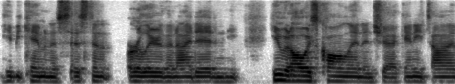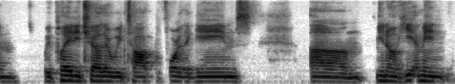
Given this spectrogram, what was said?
he became an assistant earlier than i did. And he, he would always call in and check anytime we played each other. We talked before the games. Um, you know he i mean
